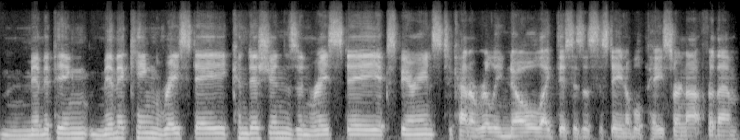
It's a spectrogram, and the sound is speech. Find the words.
mimicking mimicking race day conditions and race day experience to kind of really know like this is a sustainable pace or not for them.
